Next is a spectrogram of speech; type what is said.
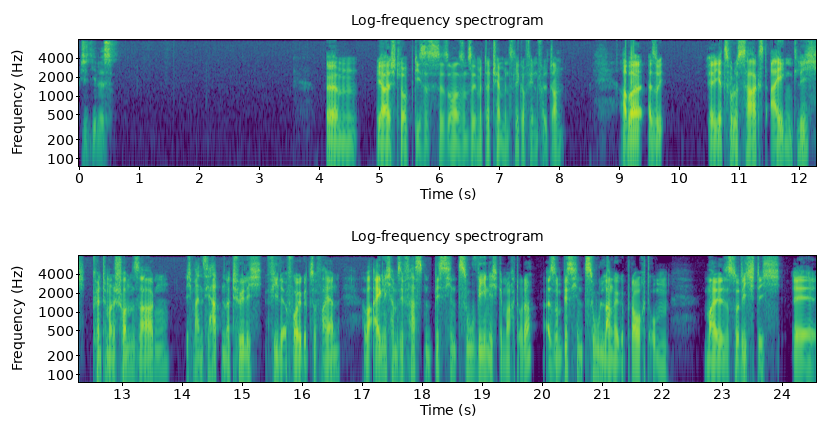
wie seht ihr das? Ähm, ja, ich glaube, diese Saison sind sie mit der Champions League auf jeden Fall dran. Aber also äh, jetzt, wo du sagst, eigentlich könnte man schon sagen, ich meine, sie hatten natürlich viele Erfolge zu feiern, aber eigentlich haben sie fast ein bisschen zu wenig gemacht, oder? Also ein bisschen zu lange gebraucht, um mal so richtig äh,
